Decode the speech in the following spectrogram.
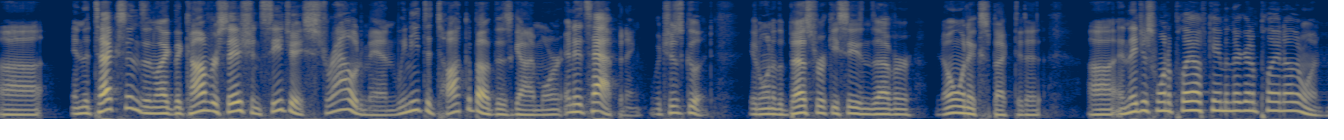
Uh, in the Texans and like the conversation, C.J. Stroud, man, we need to talk about this guy more, and it's happening, which is good. He had one of the best rookie seasons ever. No one expected it, uh, and they just won a playoff game, and they're going to play another one.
